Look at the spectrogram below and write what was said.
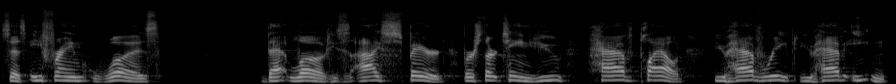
says, Ephraim was that loved. He says, I spared. Verse 13, you have plowed, you have reaped, you have eaten,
